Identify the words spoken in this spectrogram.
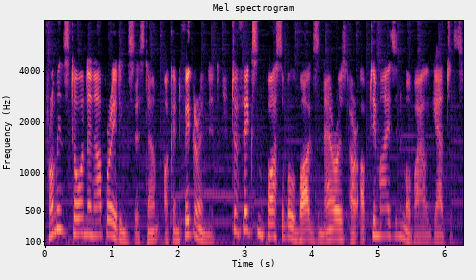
from installing an operating system or configuring it to fixing possible bugs and errors or optimizing mobile gadgets.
